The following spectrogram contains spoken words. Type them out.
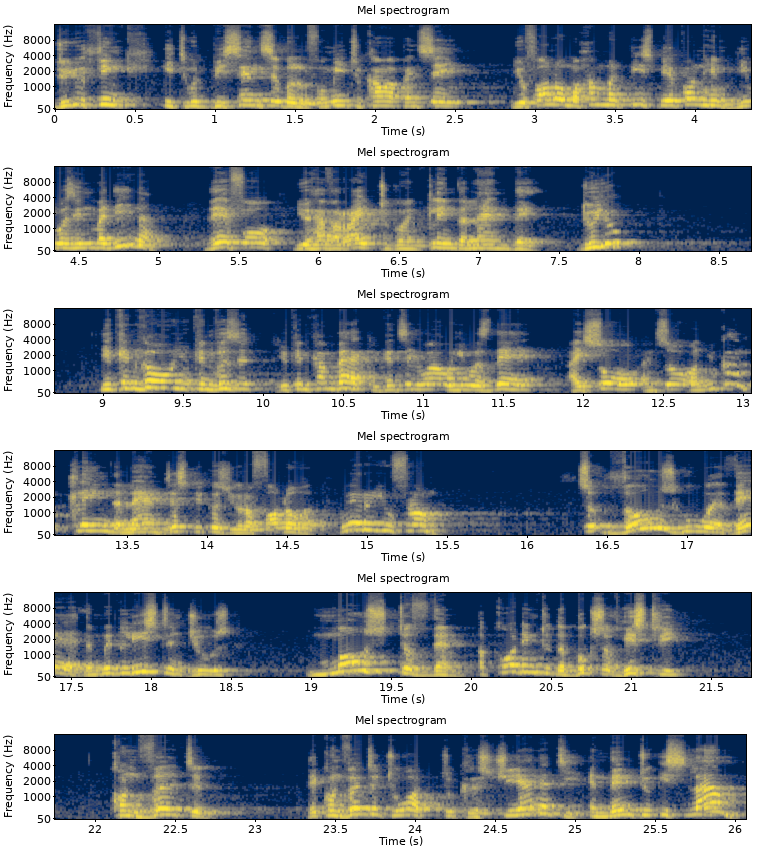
do you think it would be sensible for me to come up and say, You follow Muhammad, peace be upon him? He was in Medina. Therefore, you have a right to go and claim the land there. Do you? You can go, you can visit, you can come back, you can say, Wow, he was there, I saw, and so on. You can't claim the land just because you're a follower. Where are you from? So those who were there, the Middle Eastern Jews, most of them, according to the books of history, converted. They converted to what? To Christianity and then to Islam.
